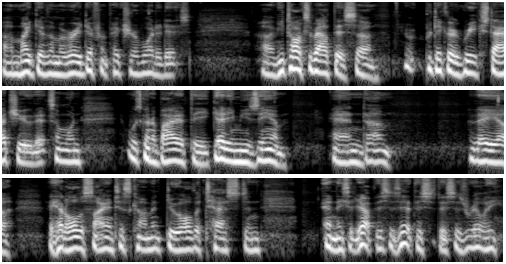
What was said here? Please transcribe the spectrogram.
uh, might give them a very different picture of what it is. Um, he talks about this uh, particular Greek statue that someone was going to buy at the Getty Museum, and um, they uh, they had all the scientists come and do all the tests, and and they said, "Yeah, this is it. This this is really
